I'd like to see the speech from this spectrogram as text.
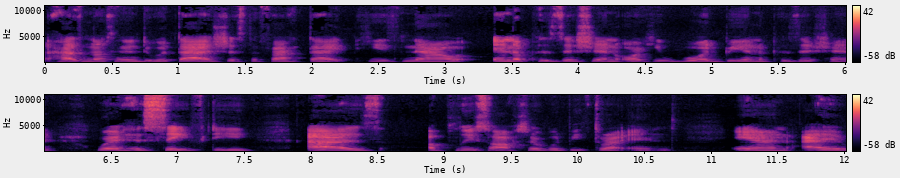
has nothing to do with that. It's just the fact that he's now in a position or he would be in a position where his safety as a police officer would be threatened. And i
